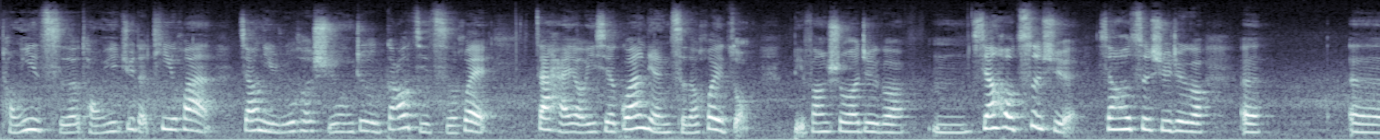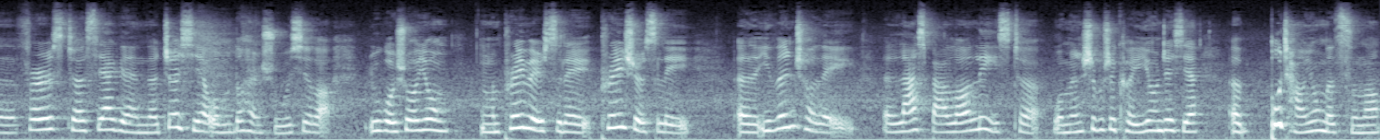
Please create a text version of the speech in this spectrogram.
同义词、同义句的替换，教你如何使用这个高级词汇，再还有一些关联词的汇总，比方说这个，嗯，先后次序，先后次序这个，呃，呃，first, second 这些我们都很熟悉了。如果说用，嗯，previously, preciously，呃，eventually。呃，last but not least，我们是不是可以用这些呃不常用的词呢？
